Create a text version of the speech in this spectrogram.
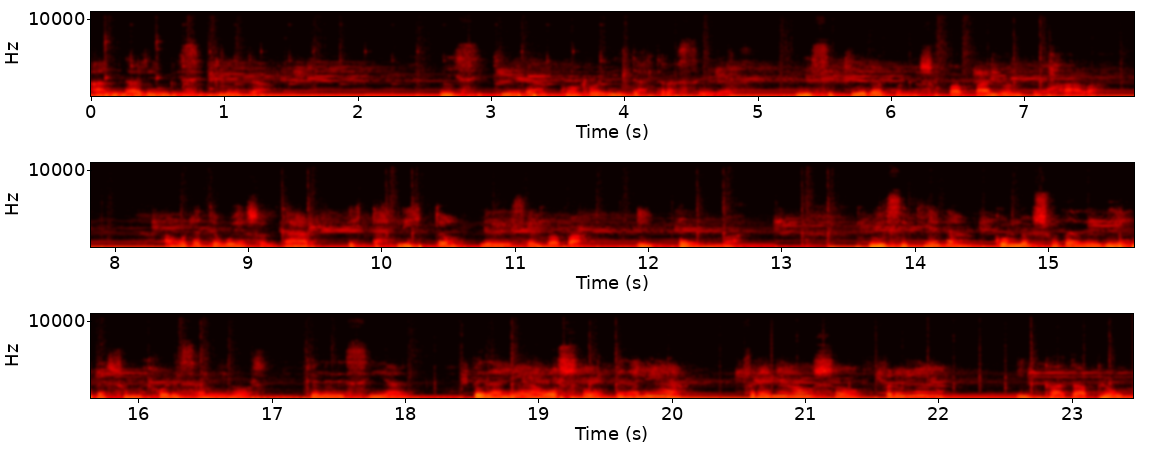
andar en bicicleta, ni siquiera con rueditas traseras ni siquiera cuando su papá lo empujaba. Ahora te voy a soltar, ¿estás listo? le decía el papá. Y ¡pumba! Ni siquiera con la ayuda de 10 de sus mejores amigos, que le decían, pedalea oso, pedalea, frena oso, frena. Y cataplum.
